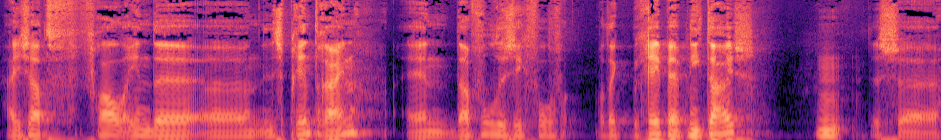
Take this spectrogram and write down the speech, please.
hij zat vooral in de, eh, in de sprinttrein. En daar voelde hij zich voor, wat ik begrepen heb, niet thuis. Hm. Dus eh, eh,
